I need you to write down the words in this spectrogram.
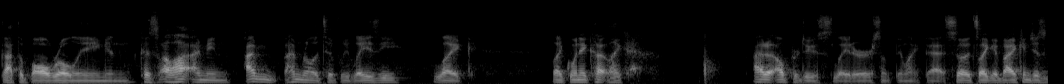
got the ball rolling and because a lot i mean i'm i'm relatively lazy. Like like when it cut like I, will produce later or something like that. So it's like if i can just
